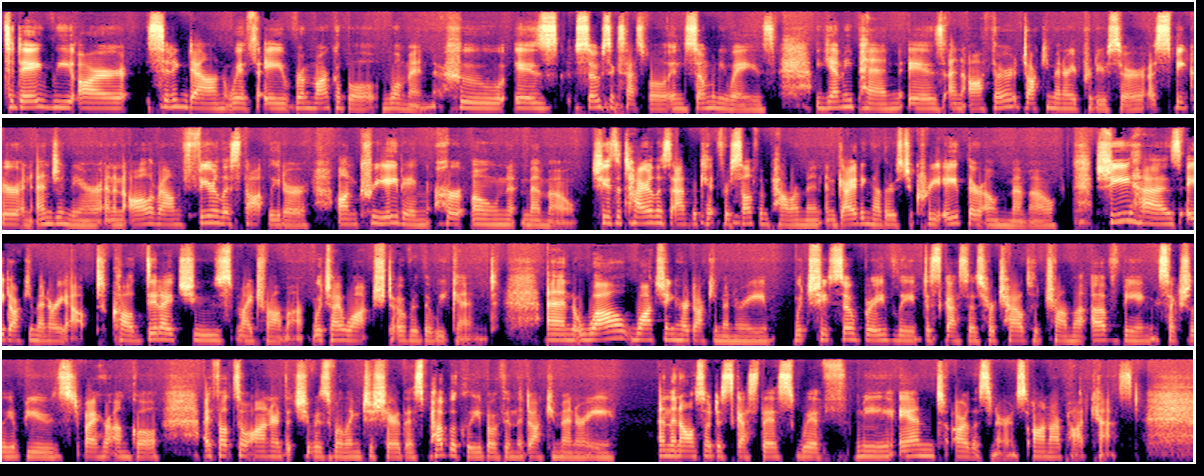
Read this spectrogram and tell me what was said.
Today, we are sitting down with a remarkable woman who is so successful in so many ways. Yemi Penn is an author, documentary producer, a speaker, an engineer, and an all around fearless thought leader on creating her own memo. She is a tireless advocate for self empowerment and guiding others to create their own memo. She has a documentary out called Did I Choose My Trauma, which I watched over the weekend. And while watching her documentary, which she so bravely discusses her childhood trauma of being sexually abused by her uncle, I felt so honored that she was willing to share this publicly, both in the documentary and then also discuss this with me and our listeners on our podcast.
